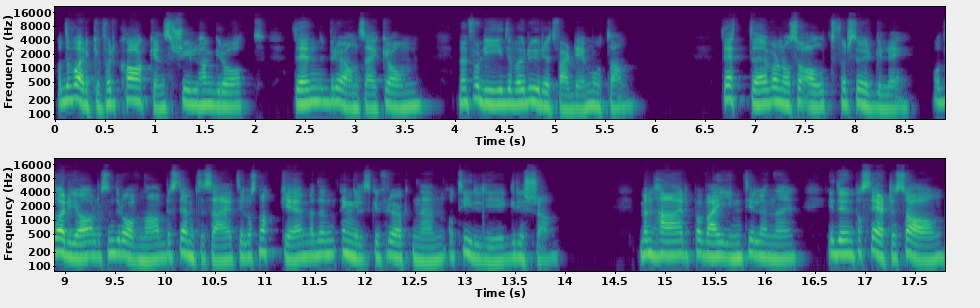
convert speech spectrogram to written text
og det var ikke for kakens skyld han gråt, den brød han seg ikke om, men fordi det var urettferdige mot ham. Dette var nå så altfor sørgelig, og Darja Aleksandrovna bestemte seg til å snakke med den engelske frøkenen og tilgi Grisha. Men her, på vei inn til henne, idet hun passerte salen,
